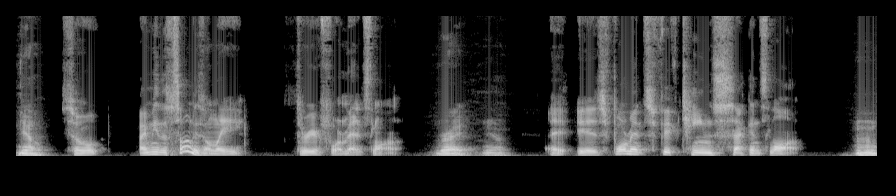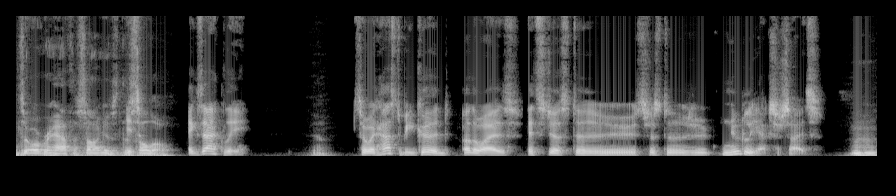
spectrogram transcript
Yeah. So, I mean, the song is only three or four minutes long. Right. Yeah. It is four minutes fifteen seconds long. hmm So over half the song is the It's- solo. Exactly. Yeah. So it has to be good, otherwise it's just a it's just a noodly exercise. hmm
